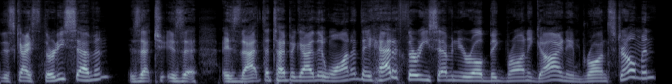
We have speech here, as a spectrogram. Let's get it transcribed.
this guy's 37. Is that is that is that the type of guy they wanted? They had a 37 year old big brawny guy named Braun Strowman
